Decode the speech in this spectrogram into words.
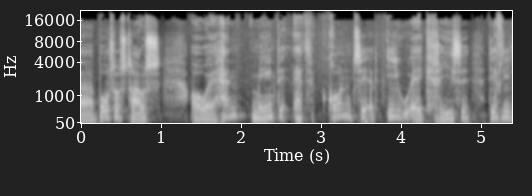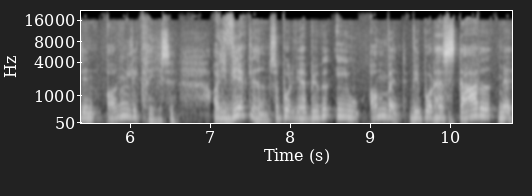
manuskriptforfatter Boto Strauss. Og øh, han mente, at grunden til, at EU er i krise, det er, fordi det er en åndelig krise. Og i virkeligheden, så burde vi have bygget EU omvendt. Vi burde have startet med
